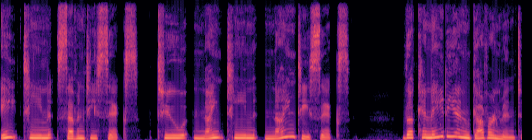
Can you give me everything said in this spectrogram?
1876 to 1996, the Canadian government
